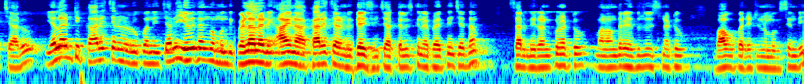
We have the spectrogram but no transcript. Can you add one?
ఇచ్చారు? ఎలాంటి కార్యాచరణ రూపొందించారు? ఏ విధంగా ముందుకు వెళ్ళాలని ఆయన కార్యాచరణ నిర్దేశించారు? తెలుసుకునే ప్రయత్నం చేద్దాం. సార్ మీరు అనుకున్నట్టు మనందరం ఎదురు చూసినట్టు బాబు పర్యటన ముగిసింది.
